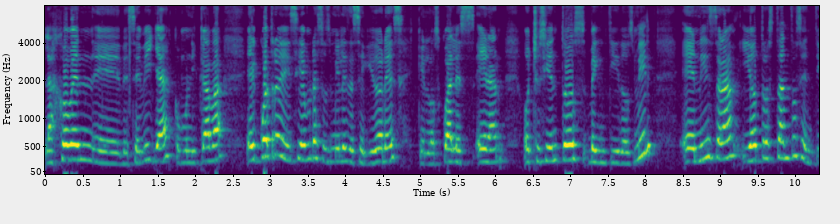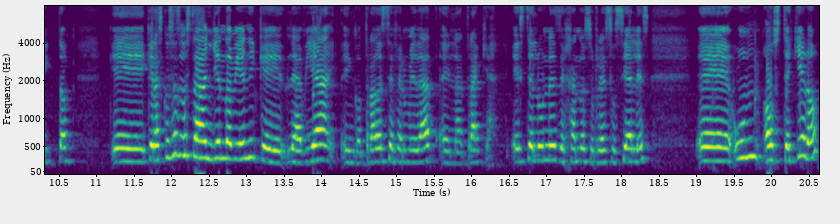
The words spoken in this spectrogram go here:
La joven eh, de Sevilla comunicaba el 4 de diciembre a sus miles de seguidores, que los cuales eran 822 mil en Instagram y otros tantos en TikTok, eh, que las cosas no estaban yendo bien y que le había encontrado esta enfermedad en la tráquea. Este lunes, dejando sus redes sociales, eh, un os quiero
